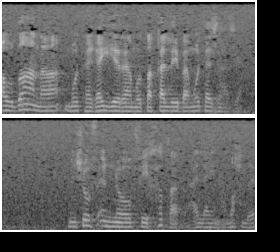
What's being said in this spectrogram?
أوضاعنا متغيرة متقلبة متزعزعه بنشوف إنه في خطر علينا محدث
